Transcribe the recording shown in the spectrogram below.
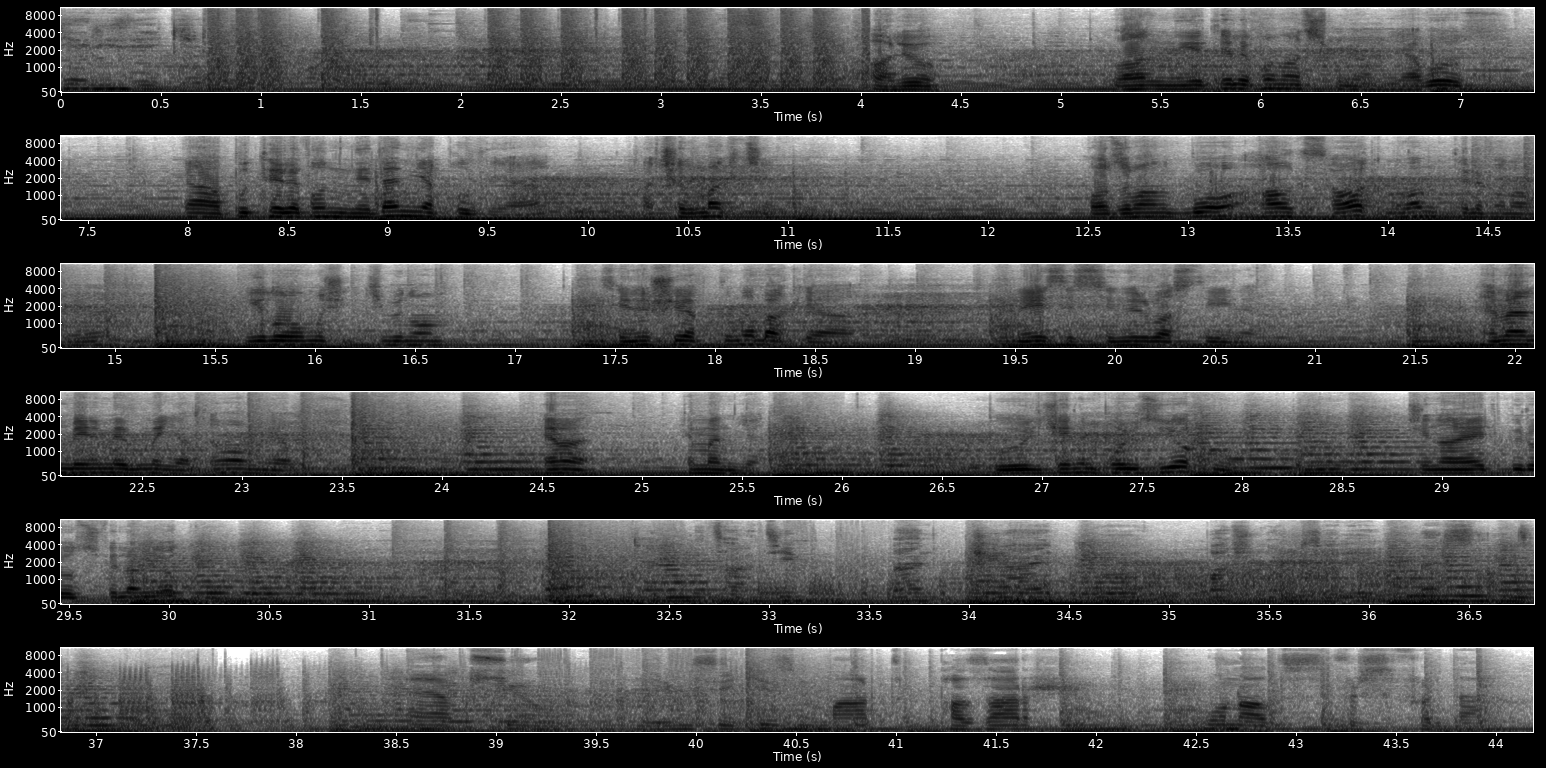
Gerizekalı. Alo. Lan niye telefon açmıyorsun Yavuz? Ya bu telefon neden yapıldı ya? Açılmak için. O zaman bu halk salak mı lan telefon alıyor? Yıl olmuş 2010. Senin şu yaptığına bak ya. Neyse sinir bastı yine. Hemen benim evime gel tamam mı Yavuz? Hemen. Hemen gel. Bu ülkenin polisi yok mu? Bunun cinayet bürosu falan yok mu? Kendimi tanıtayım. Ben Cinayet Büro Başkomiseri Behzat. Reaksiyon 28 Mart Pazar 16.00'da.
